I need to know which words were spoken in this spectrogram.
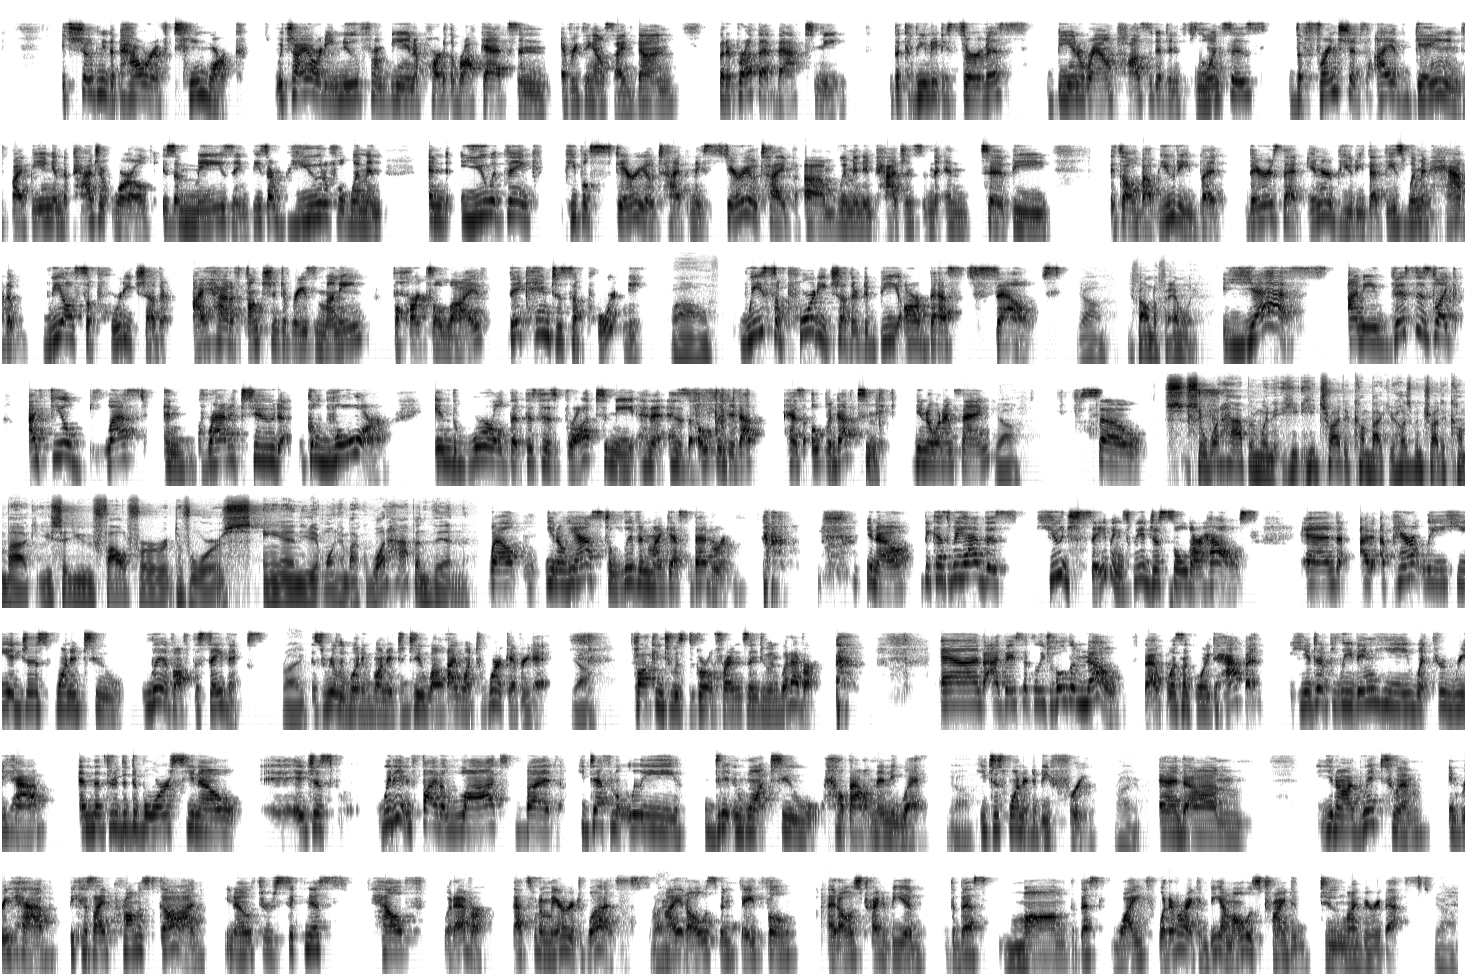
it showed me the power of teamwork, which I already knew from being a part of the Rockettes and everything else I've done. But it brought that back to me. The community service, being around positive influences, the friendships I have gained by being in the pageant world is amazing. These are beautiful women. And you would think people stereotype and they stereotype um, women in pageants and, and to be, it's all about beauty. But there is that inner beauty that these women have that we all support each other. I had a function to raise money for Hearts Alive. They came to support me. Wow. We support each other to be our best selves. Yeah. You found a family. Yes. I mean, this is like, I feel blessed and gratitude galore in the world that this has brought to me and it has opened it up, has opened up to me. You know what I'm saying? Yeah. So, So what happened when he, he tried to come back? Your husband tried to come back. You said you filed for divorce and you didn't want him back. What happened then? well, you know, he asked to live in my guest bedroom. you know, because we had this huge savings. We had just sold our house. And I, apparently he had just wanted to live off the savings. Right. Is really what he wanted to do while I went to work every day. Yeah. Talking to his girlfriends and doing whatever. and I basically told him no, that wasn't going to happen. He ended up leaving. He went through rehab and then through the divorce, you know, it just we didn't fight a lot, but he definitely didn't want to help out in any way. Yeah. He just wanted to be free. Right. And um, you know, I went to him in rehab because I'd promised God, you know, through sickness, health, whatever. That's what a marriage was. Right. I had always been faithful. I'd always tried to be a the best mom, the best wife, whatever I can be. I'm always trying to do my very best. Yeah.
